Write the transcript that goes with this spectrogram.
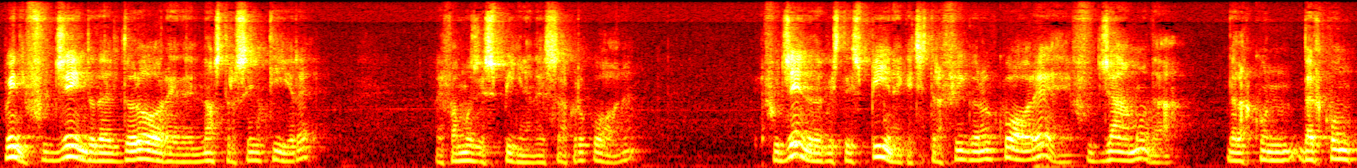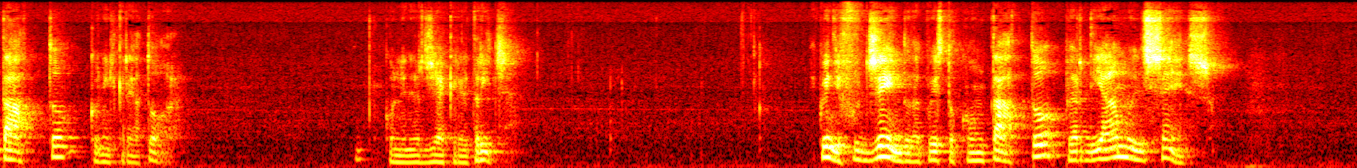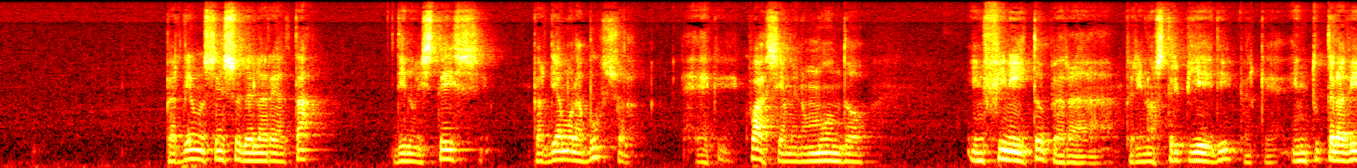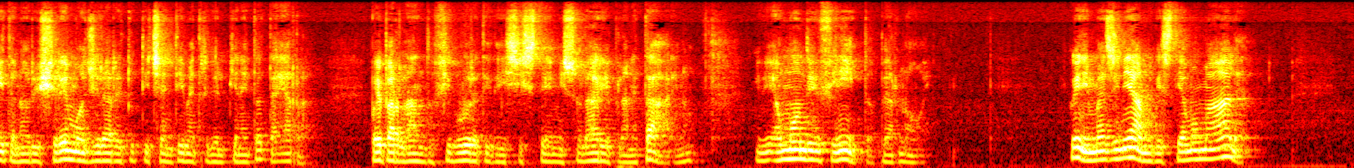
Quindi fuggendo dal dolore del nostro sentire, le famose spine del Sacro Cuore, fuggendo da queste spine che ci trafiggono il cuore, fuggiamo da, con, dal contatto con il Creatore, con l'energia creatrice. E quindi fuggendo da questo contatto perdiamo il senso perdiamo il senso della realtà, di noi stessi, perdiamo la bussola. E qua siamo in un mondo infinito per, per i nostri piedi, perché in tutta la vita non riusciremo a girare tutti i centimetri del pianeta Terra, poi parlando, figurati, dei sistemi solari e planetari, no? Quindi è un mondo infinito per noi. Quindi immaginiamo che stiamo male,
